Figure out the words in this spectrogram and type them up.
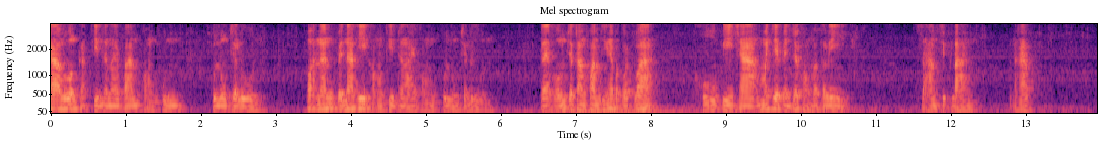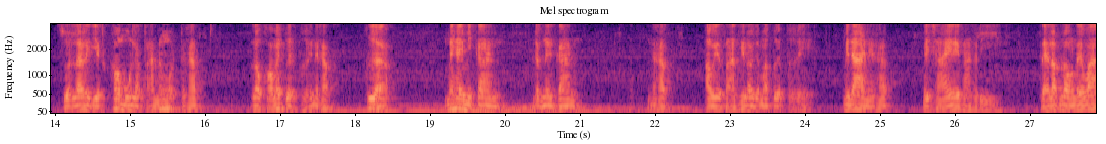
ก้าวล่วงกับทีมทนายความของคุณคุณลุงจรูน เพราะนั้นเป็นหน้าที่ของทีมทนายของคุณลุงจรูน แต่ผมจะทำความจริงให้ปรากฏว่า ครูปีชาไม่ใช่เป็นเจ้าของลอตเตอรี่สามสิบล้านนะครับ ส่วนรายละเอียดข้อมูลหลักฐานทั้งหมดนะครับ เราขอไม่เปิดเผยนะครับ เพื่อไม่ให้มีการดำเนินการนะครับ เอาเอกสารที่เราจะมาเปิดเผยไม่ได้นะครับ ไปใช้ในทางคดี แต่รับรองได้ว่า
